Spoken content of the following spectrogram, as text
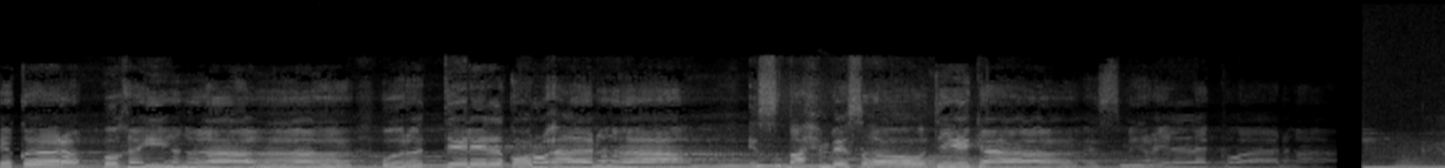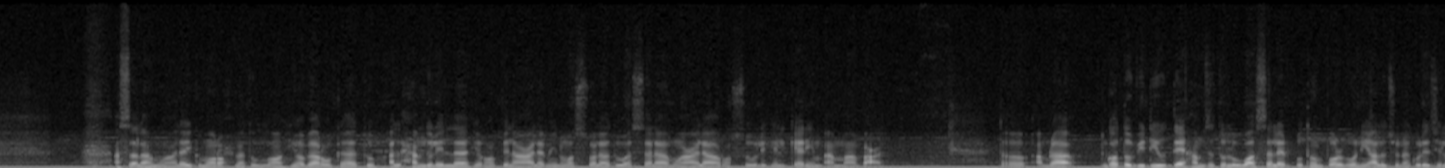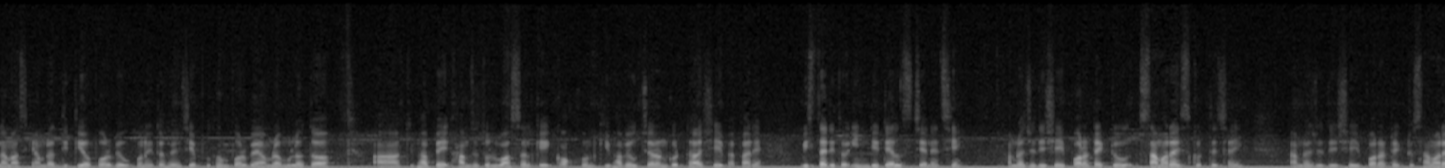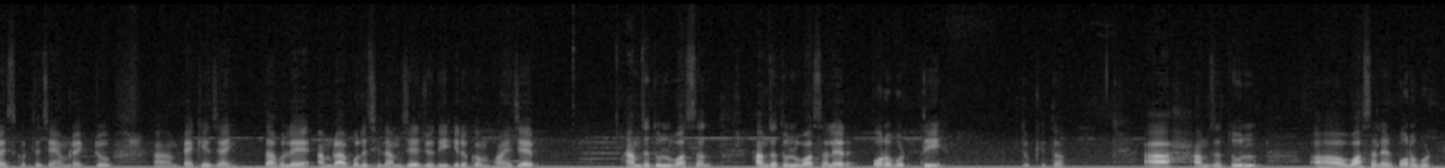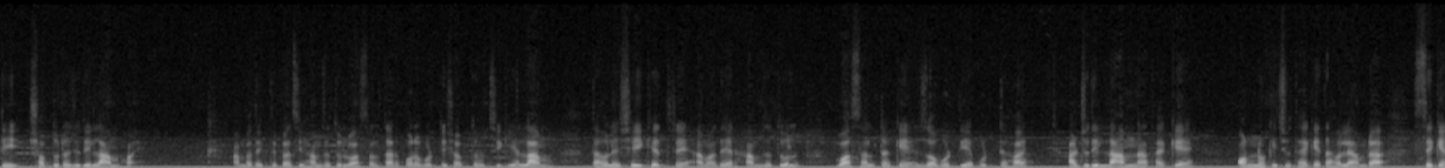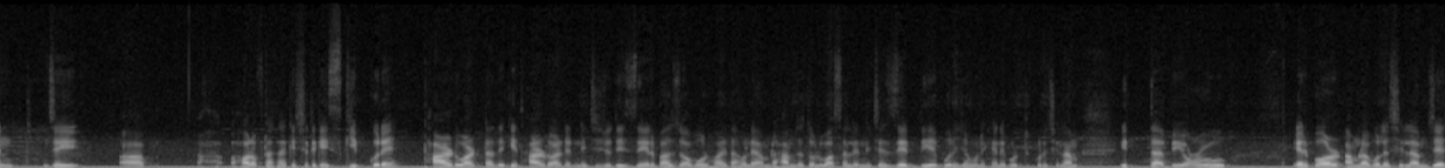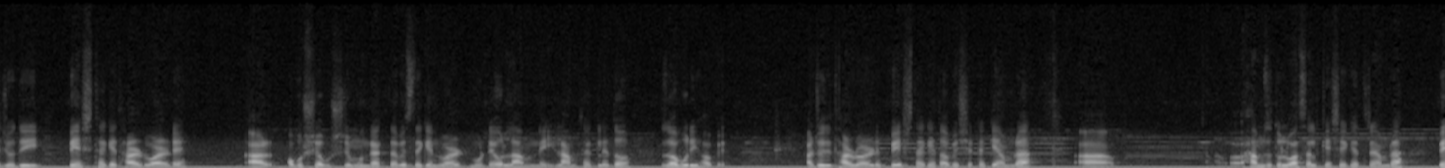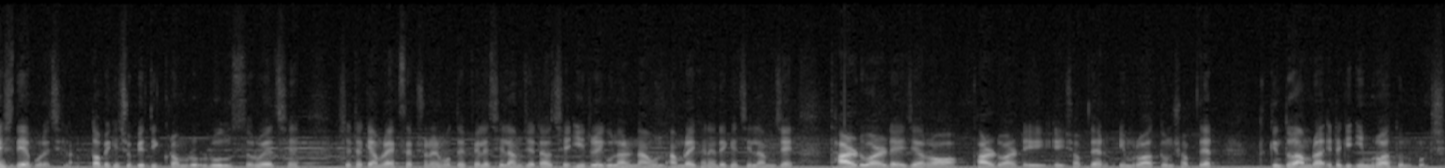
اقرأ أخيا ورتل القرآن اصدح بصوتك اسمع الأكوان আসসালামু আলাইকুম রহমতুল্লাহ বারকাত আলহামদুলিল্লাহ রবিল আলমিন ওসলাত ওয়াসালামু আলা রসুলহিল করিম আম্মা বাদ তো আমরা গত ভিডিওতে হামজাতুল ওয়াসালের প্রথম পর্ব নিয়ে আলোচনা করেছিলাম। আজকে আমরা দ্বিতীয় পর্বে উপনীত হয়েছি। প্রথম পর্বে আমরা মূলত কীভাবে হামজাতুল ওয়াসালকে কখন কীভাবে উচ্চারণ করতে হয় সেই ব্যাপারে বিস্তারিত ইন ডিটেলস জেনেছি। আমরা যদি সেই পড়াটা একটু সামারাইজ করতে চাই, আমরা যদি সেই পড়াটা একটু সামারাইজ করতে চাই, আমরা একটু ব্যাকে যাই। তাহলে আমরা বলেছিলাম যে যদি এরকম হয় যে হামজাতুল ওয়াসাল, হামজাতুল ওয়াসালের পরবর্তী, দুঃখিত হামজাতুল ওয়াসালের পরবর্তী শব্দটা যদি লাম হয়, আমরা দেখতে পাচ্ছি হামজাতুল ওয়াসাল, তার পরবর্তী শব্দ হচ্ছে গিয়ে লাম। তাহলে সেই ক্ষেত্রে আমাদের হামজাতুল ওয়াসালটাকে জবর দিয়ে পড়তে হয়। আর যদি লাম না থাকে, অন্য কিছু থাকে, তাহলে আমরা সেকেন্ড যেই হরফটা থাকে, সেটাকে স্কিপ করে থার্ড ওয়ার্ডটা দেখি। থার্ড ওয়ার্ডের নিচে যদি জের বা জবর হয়, তাহলে আমরা হামজাতুল ওয়াসালের নিচে জেড দিয়ে পড়ি। যেমন এখানে পড়তে পড়েছিলাম, ইত্তাবিউ এরপর আমরা বলেছিলাম যে যদি পেশ থাকে থার্ড ওয়ার্ডে আর অবশ্যই অবশ্যই মনে রাখতে হবে সেকেন্ড ওয়ার্ড মোটেও লাম নেই। লাম থাকলে তো জবরই হবে। আর যদি থার্ড ওয়ার্ডে পেশ থাকে, তবে সেটাকে আমরা হামজাতুল ওয়াসালকে সেক্ষেত্রে আমরা পেশ দিয়ে পড়েছিলাম। তবে কিছু ব্যতিক্রম রুলস রয়েছে, সেটাকে আমরা এক্সেপশনের মধ্যে ফেলেছিলাম, যেটা হচ্ছে ইররেগুলার নাউন আমরা এখানে দেখেছিলাম যে থার্ড ওয়ার্ডে যে র থার্ড ওয়ার্ড এই এই শব্দের, ইমরোয়াতুন শব্দের কিন্তু আমরা এটাকে ইমরোয়াতুন পড়ছি।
